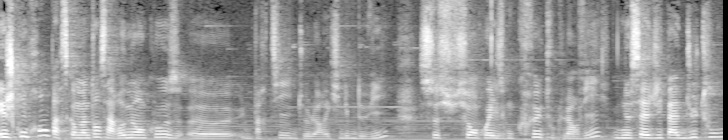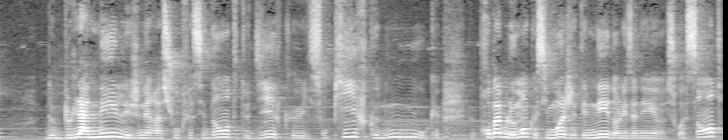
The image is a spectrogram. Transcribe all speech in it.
et je comprends parce qu'en même temps, ça remet en cause euh, une partie de leur équilibre de vie, ce, en quoi ils ont cru toute leur vie. Il ne s'agit pas du tout de blâmer les générations précédentes et de dire qu'ils sont pires que nous. Ou que... Probablement que si moi j'étais née dans les années 60,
